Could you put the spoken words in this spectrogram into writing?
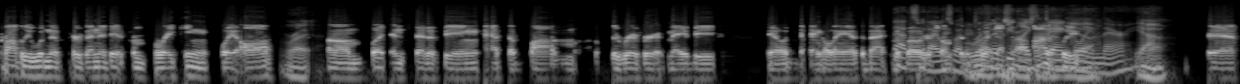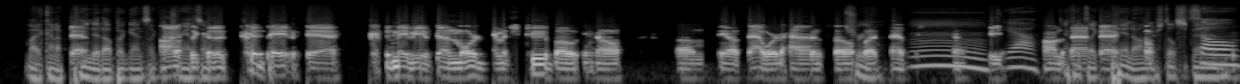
probably wouldn't have prevented it from breaking way off. Right. Um, but instead of being at the bottom of the river, it may be, you know, dangling at the back of the That's boat what or I was something. wondering. Right, Could it that's be what I was like thinking. dangling Honestly, there? Yeah. Yeah, Might have kind of Yeah. pinned it up against like the honestly, transom. could have could pay. Yeah, could maybe have done more damage to the boat. You know, um, you know, if that were to happen. So, True. but at least Mm, be- yeah. on the if back it's like deck. pinned on So, there, still spinning. So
